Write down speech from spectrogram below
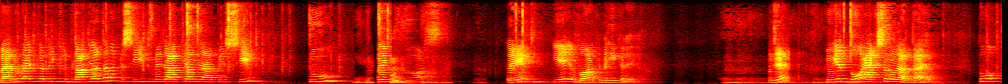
वैल्यू राइट करने के लिए बता दिया था ना कि सीट में जाके हम यहाँ पे सीट टू रेंज ये वर्क नहीं करेगा। समझे? क्योंकि दो एक्शन हो जाता है। तो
